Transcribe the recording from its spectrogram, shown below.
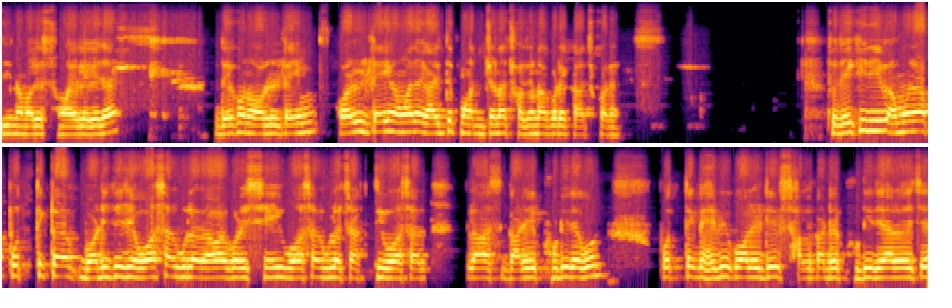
দিন আমাদের সময় লেগে যায়। দেখুন অল টাইম অল টাইম আমাদের গাড়িতে পাঁচজনা, ছজনা করে কাজ করে। তো দেখি দিই আমরা প্রত্যেকটা বডিতে যে ওয়াশারগুলো ব্যবহার করি, সেই ওয়াশারগুলো, চাকতি ওয়াশার প্লাস গাড়ির খুঁটি দেখুন, প্রত্যেকটা হেভি কোয়ালিটির শাল কাঠের খুঁটি দেওয়া রয়েছে।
